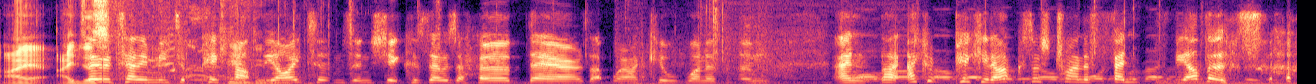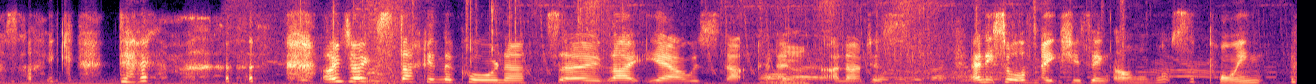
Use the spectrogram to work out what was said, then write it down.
I I just. they were telling me to pick up the that. items and shit because there was a herb there that where I killed one of them, and like I couldn't pick it up because I was trying to fend the others. I was like, damn. I was like stuck in the corner. So like, yeah, I was stuck, and, Yeah. and I just, and it sort of makes you think, oh, what's the point?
